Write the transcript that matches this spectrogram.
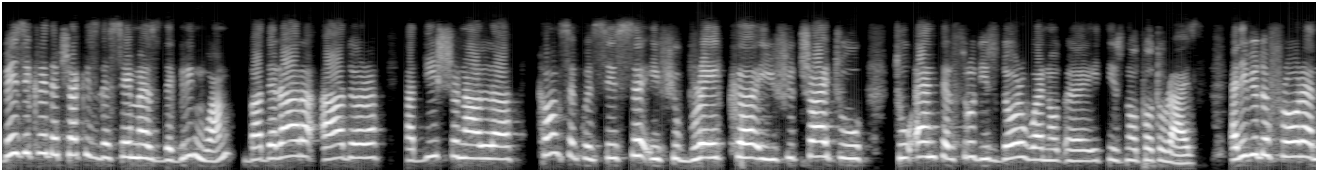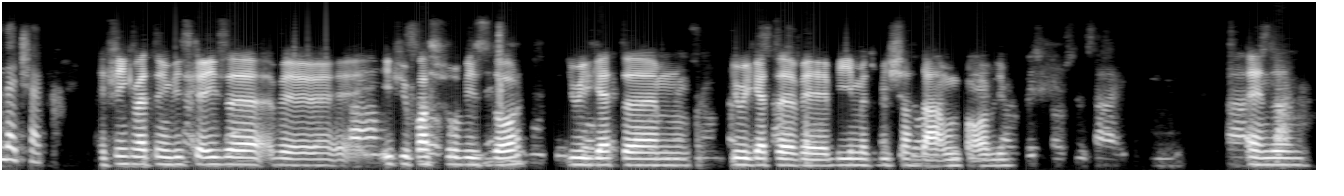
Basically, the check is the same as the green one, but there are other additional uh, consequences if you break, uh, if you try to, to enter through this door when uh, it is not authorized. I leave you the floor and I check. I think that in this case, uh, the, if you pass through this door, you will get um, you will get uh, the beam to be shut down probably. And um,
